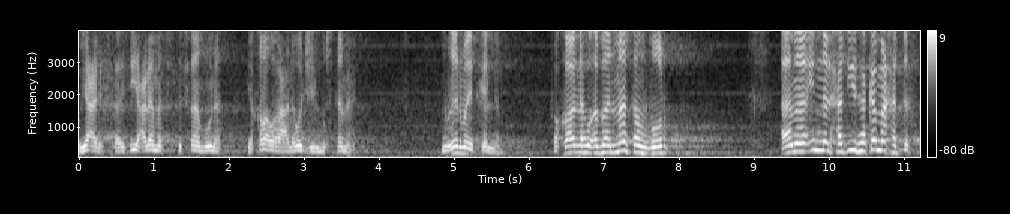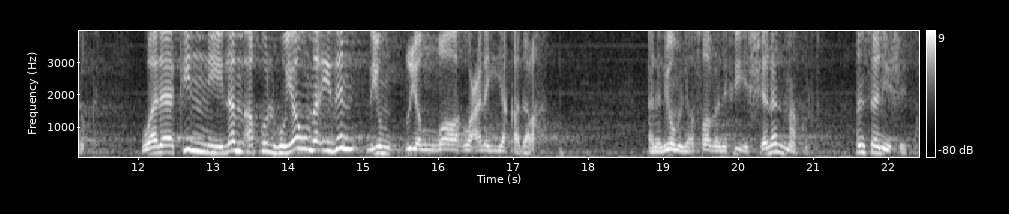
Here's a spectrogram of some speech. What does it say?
ويعرف هي علامة استفهام هنا يقرأها على وجه المستمع من غير ما يتكلم. فقال له أبان ما تنظر؟ أما إن الحديث كما حدثتك ولكني لم أقله يومئذ ليمضي الله علي قدره. أنا اليوم اللي أصابني فيه الشلل ما قلت أنساني الشيطان.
